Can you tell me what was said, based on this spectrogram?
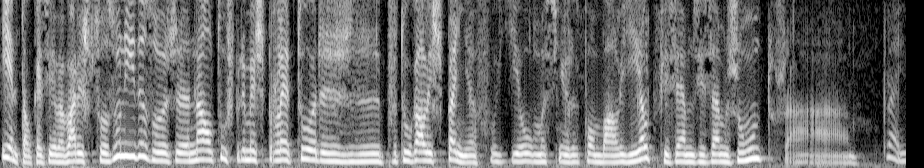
E então, quer dizer, várias pessoas unidas. Hoje, na altura, os primeiros preletores de Portugal e Espanha fui eu, uma senhora de Pombal e ele, que fizemos exames juntos há aí,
